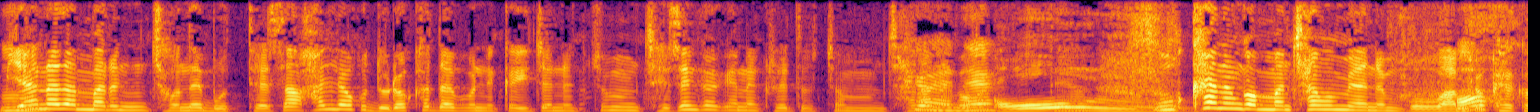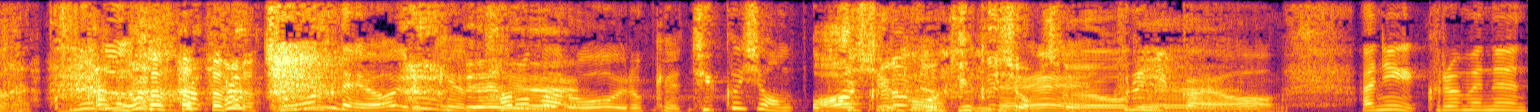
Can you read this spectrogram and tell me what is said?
미안하단 말은 전에 못해서 하려고 노력하다 보니까 이제는 좀 제 생각에는 그래도 좀 잘하는 것? 같아요. 오. 욱하는 것만 참으면은 뭐 완벽할 것 같아요. 그래도 좋은데요. 이렇게 네, 바로바로 이렇게 뒤끝이 없- 아, 없으실 것. 같은데. 뒤끝이 없어요. 그러니까요. 네. 아니 그러면은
